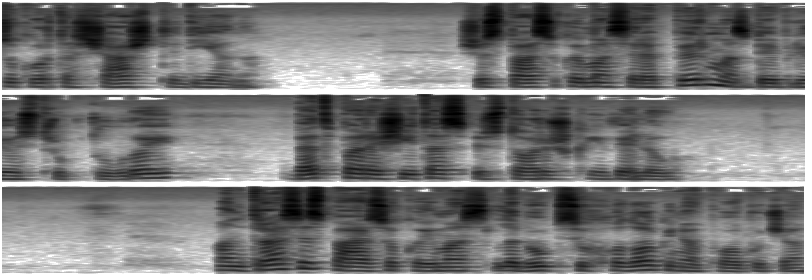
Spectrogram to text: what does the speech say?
sukurtas šeštą dieną. Šis pasakojimas yra pirmas Biblijos struktūroj, bet parašytas istoriškai vėliau. Antrasis pasakojimas labiau psichologinio pobūdžio,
